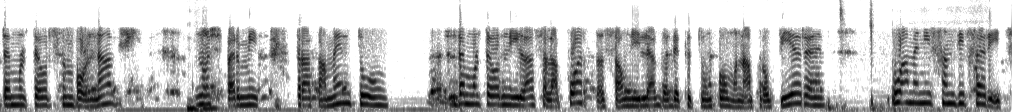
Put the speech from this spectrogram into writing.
de multe ori sunt bolnavi, nu-și permit tratamentul, de multe ori ni lasă la poartă sau ni leagă decât un pom în apropiere. Oamenii sunt diferiți.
